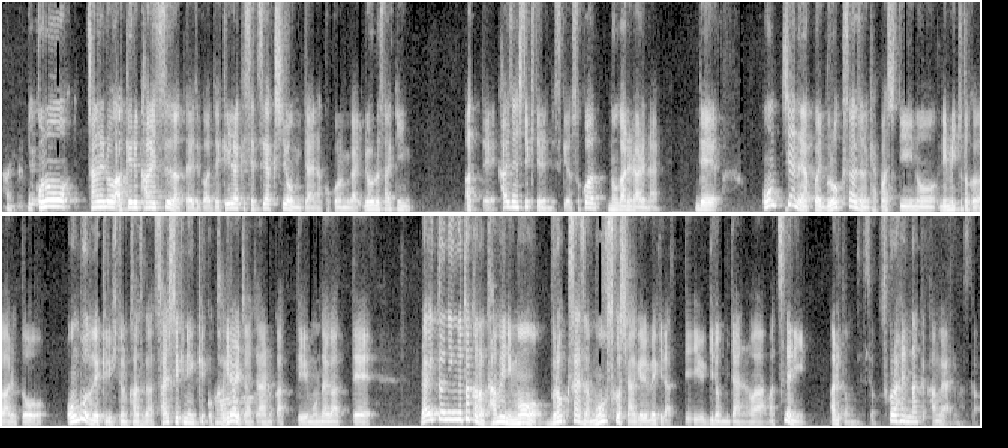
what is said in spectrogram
はい。でこのチャンネルを開ける回数だったりとかはできるだけ節約しようみたいな試みがいろいろ最近あって改善してきてるんですけど、そこは逃れられない。で、オンチェーンのやっぱりブロックサイズのキャパシティのリミットとかがあると、オンボードできる人の数が最終的に結構限られちゃうんじゃないのかっていう問題があって、ライトニングとかのためにもブロックサイズはもう少し上げるべきだっていう議論みたいなのは、まあ、常にあると思うんですよ。そこら辺なんか考えありますか？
